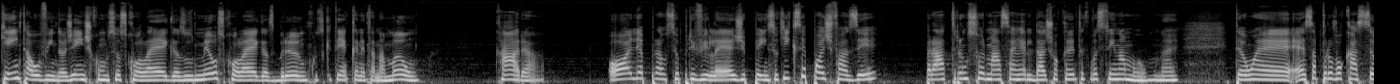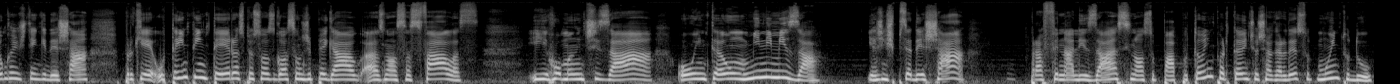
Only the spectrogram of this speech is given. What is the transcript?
quem está ouvindo a gente, como seus colegas, os meus colegas brancos que têm a caneta na mão, cara, olha para o seu privilégio e pensa o que, que você pode fazer para transformar essa realidade com a caneta que você tem na mão, né? Então é essa provocação que a gente tem que deixar, porque o tempo inteiro as pessoas gostam de pegar as nossas falas e romantizar ou então minimizar. E a gente precisa deixar para finalizar esse nosso papo tão importante, eu te agradeço muito, Du.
